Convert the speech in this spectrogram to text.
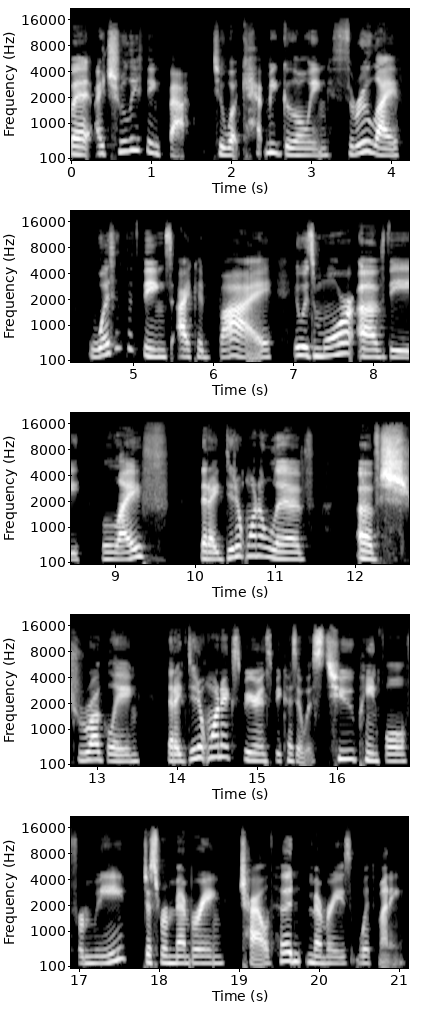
but I truly think back to what kept me going through life wasn't the things I could buy. It was more of the life that I didn't want to live, of struggling that I didn't want to experience because it was too painful for me, just remembering childhood memories with money.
